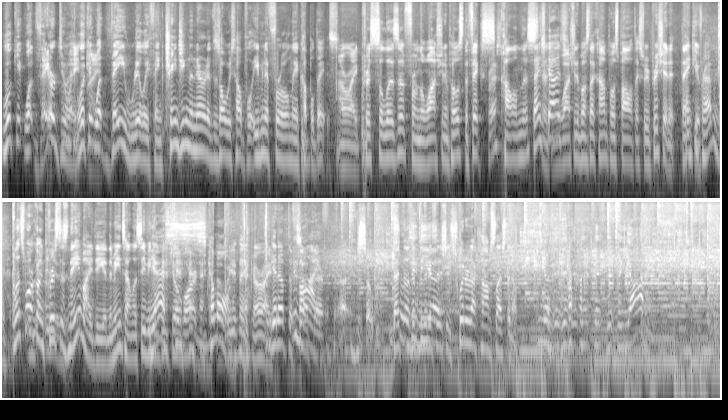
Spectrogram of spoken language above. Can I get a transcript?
Look at what they're doing. Right, look right. at what they really think. Changing the narrative is always helpful, even if for only a couple days. All right, Chris Cillizza from the Washington Post, the Fix Chris. columnist. Thanks, guys. WashingtonPost.com, Post Politics. We appreciate it. Thank, Thank you. you. for having me. Let's work on Chris's name ID in the meantime. Let's see if he yes. can beat Joe Barton. Come on. What do you think? All right. Get up to He's five. Uh, so that so does it for the, the decision. Uh, Twitter.com slash the note. You know, the, the, the, the, the yachting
